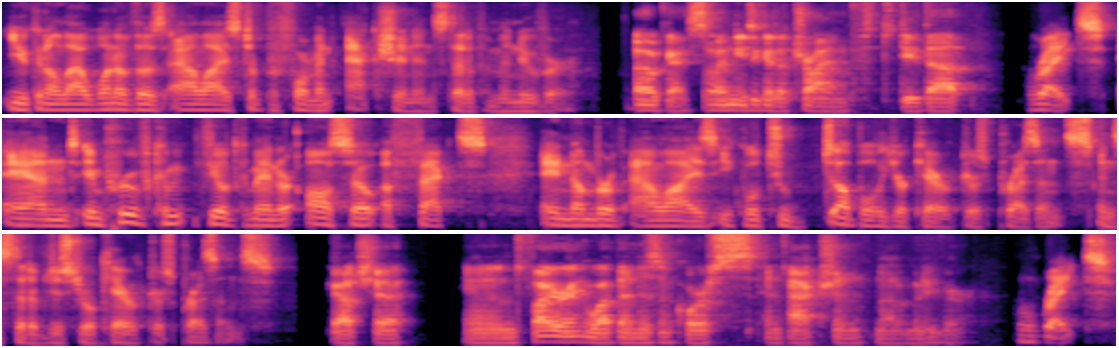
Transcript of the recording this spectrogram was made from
you can allow one of those allies to perform an action instead of a maneuver. Okay, so I need to get a triumph to do that. Right. And improved com- field commander also affects a number of allies equal to double your character's presence instead of just your character's presence. Gotcha. And firing a weapon is, of course, an action, not a maneuver. Right.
